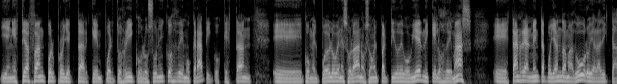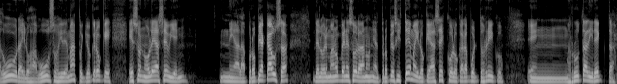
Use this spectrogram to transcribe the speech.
y en este afán por proyectar que en Puerto Rico los únicos democráticos que están eh, con el pueblo venezolano son el partido de gobierno y que los demás eh, están realmente apoyando a Maduro y a la dictadura y los abusos y demás, pues yo creo que eso no le hace bien ni a la propia causa de los hermanos venezolanos ni al propio sistema y lo que hace es colocar a Puerto Rico en ruta directa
